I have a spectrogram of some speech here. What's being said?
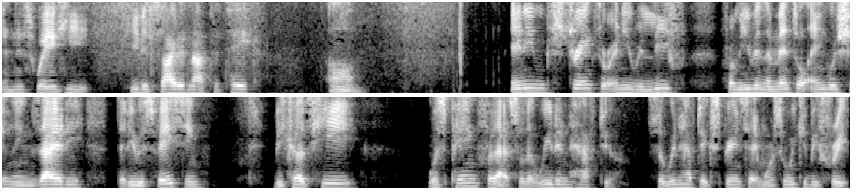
in this way he he decided not to take um, any strength or any relief from even the mental anguish and the anxiety that he was facing because he was paying for that so that we didn't have to so we didn't have to experience that anymore so we could be free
